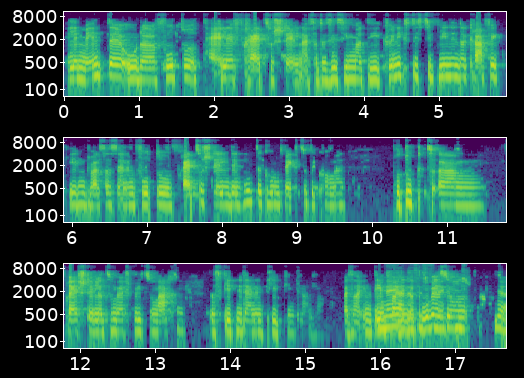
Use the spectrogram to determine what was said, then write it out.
Elemente oder Fototeile freizustellen. Also das ist immer die Königsdisziplin in der Grafik, irgendwas aus einem Foto freizustellen, den Hintergrund wegzubekommen, Produktfreisteller ähm, zum Beispiel zu machen. Das geht mit einem Klick in Canva. Also in dem naja, Fall in der Pro-Version. Ja.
